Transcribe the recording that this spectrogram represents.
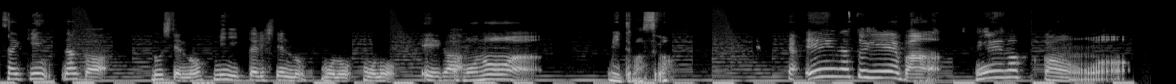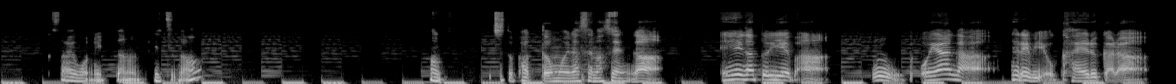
最近なんかどうしてんの？見に行ったりしてんの？もの、もの、映画。ものは見てますよ。いや、映画といえば、映画館は最後に行ったのいつだ？まあ、ちょっとパッと思い出せませんが、映画といえば、うん。親がテレビを変えるから、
